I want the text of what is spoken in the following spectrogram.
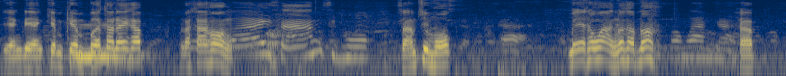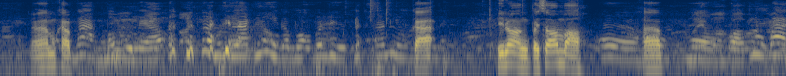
แดงแดงเข้มเข้มๆเปิดเท่าไรครับ ราคาห้องไว้สามสิบหกสามสิบหกจ้า แม่ท้องว่างเนาะครับเนาะว่างๆจ้าครับงามครับว่างบ่บุแล้วที่รักนี่ก็บอกบ่ดึกนะลูกกะพี่น้องไปซ้อมเบาเออครับเออบอกลูกว่าง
